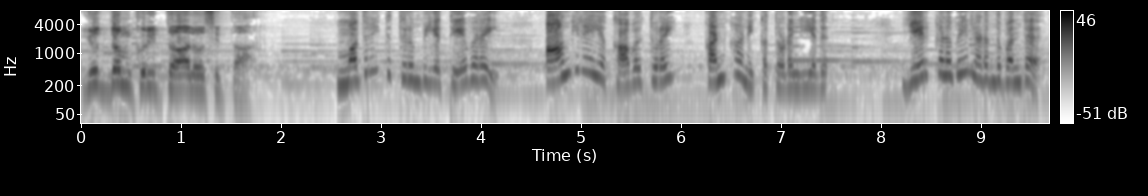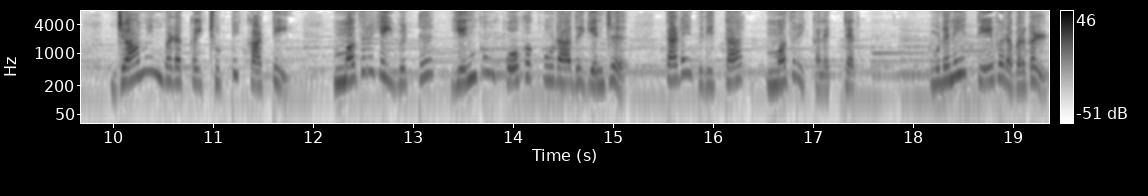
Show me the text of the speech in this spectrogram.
யுத்தம் குறித்து ஆலோசித்தார். மதுரைக்கு திரும்பிய தேவரை ஆங்கிலேய காவல்துறை கண்காணிக்க தொடங்கியது. ஏற்கனவே நடந்து வந்த ஜாமீன் வழக்கை சுட்டிக்காட்டி மதுரையை விட்டு எங்கும் போகக்கூடாது என்று தடை விதித்தார் மதுரை கலெக்டர். உடனே தேவர் அவர்கள்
